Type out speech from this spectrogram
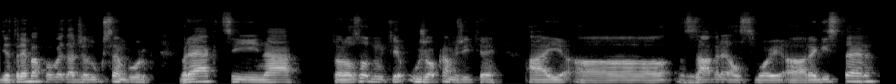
kde treba povedať, že Luxemburg v reakcii na to rozhodnutie už okamžite aj uh, zavrel svoj uh, register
